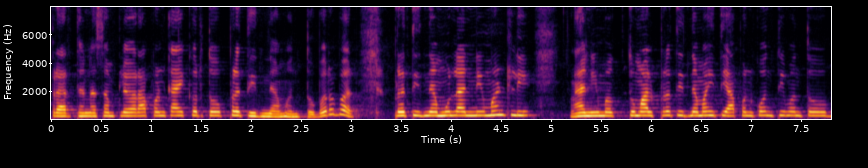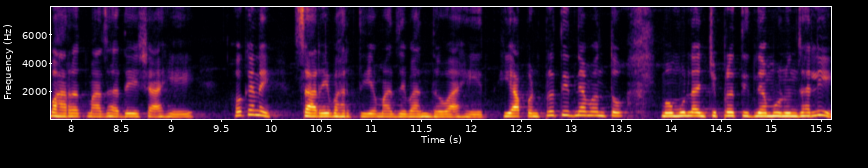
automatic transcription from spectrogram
प्रार्थना संपल्यावर आपण काय करतो? प्रतिज्ञा म्हणतो बरोबर? प्रतिज्ञा मुलांनी म्हटली आणि मग तुम्हाला प्रतिज्ञा माहिती आपण कोणती म्हणतो? भारत माझा देश आहे. हो का नाही? सारे भारतीय माझे बांधव आहेत. ही आपण प्रतिज्ञा म्हणतो. मग मुलांची प्रतिज्ञा म्हणून झाली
